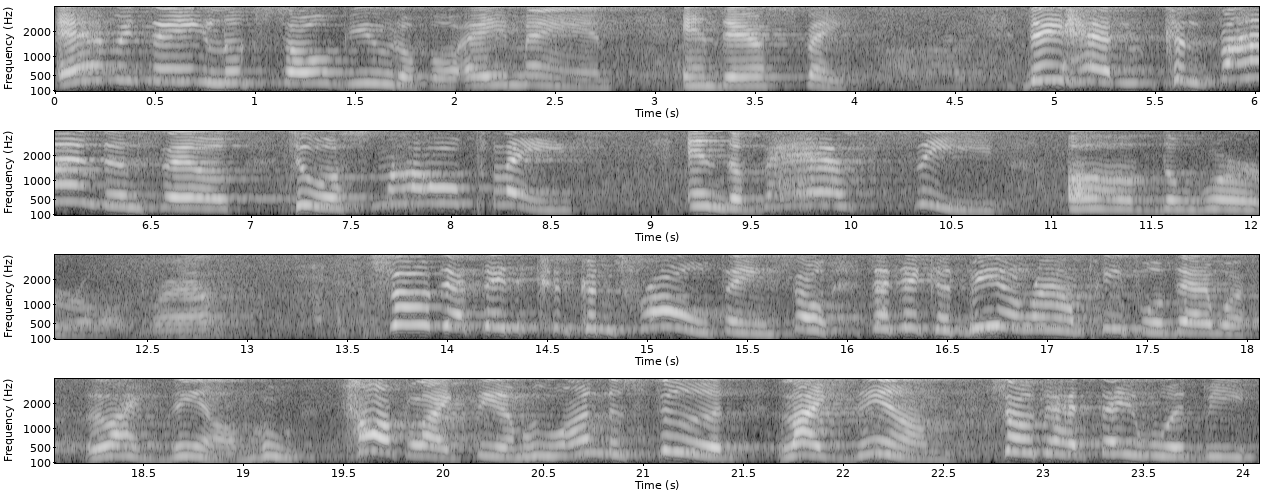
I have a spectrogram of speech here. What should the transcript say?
Everything looked so beautiful, amen, in their space. They had confined themselves to a small place in the vast sea of the world. Well, so that they could control things, so that they could be around people that were like them, who talked like them, who understood like them, so that they would be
